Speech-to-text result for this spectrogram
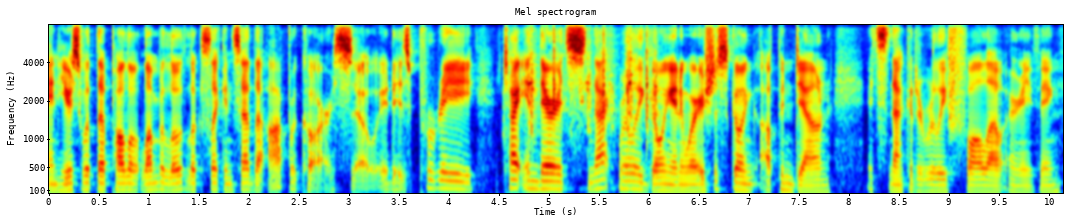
And here's what the Apollo lumber load looks like inside the Opera car. So it is pretty tight in there. It's not really going anywhere. It's just going up and down. It's not going to really fall out or anything.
